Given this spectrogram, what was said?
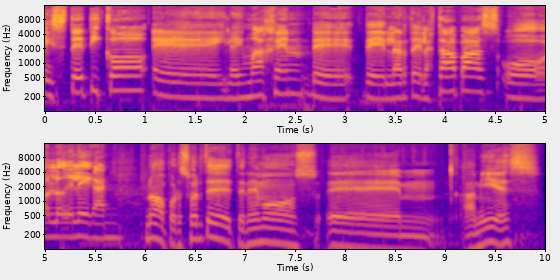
estético eh, y la imagen de- del arte de las tapas o lo delegan? No, por suerte tenemos eh, amigues,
